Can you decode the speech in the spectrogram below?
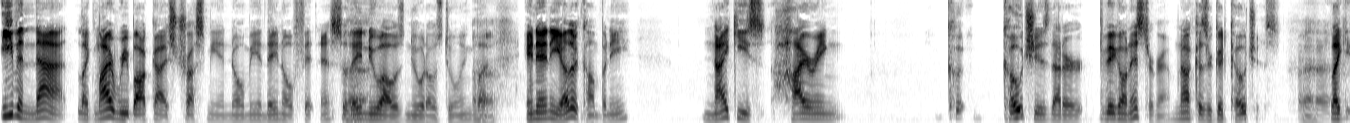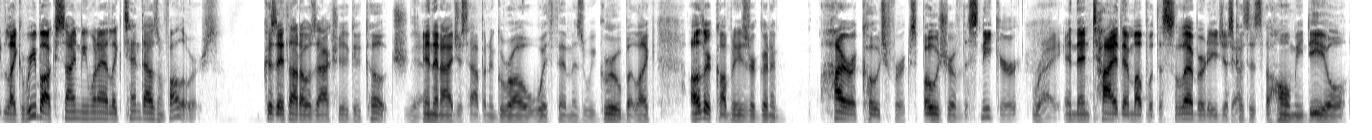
even that, like my Reebok guys trust me and know me, and they know fitness, so they Uh-huh. knew I was knew what I was doing. But Uh-huh. in any other company, Nike's hiring co- coaches that are big on Instagram, not because they're good coaches. Uh-huh. Like like Reebok signed me when I had like ten thousand followers because they thought I was actually a good coach, Yeah. and then I just happened to grow with them as we grew. But like other companies are going to hire a coach for exposure of the sneaker right and then tie them up with a celebrity just Yeah. because it's the homie deal.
